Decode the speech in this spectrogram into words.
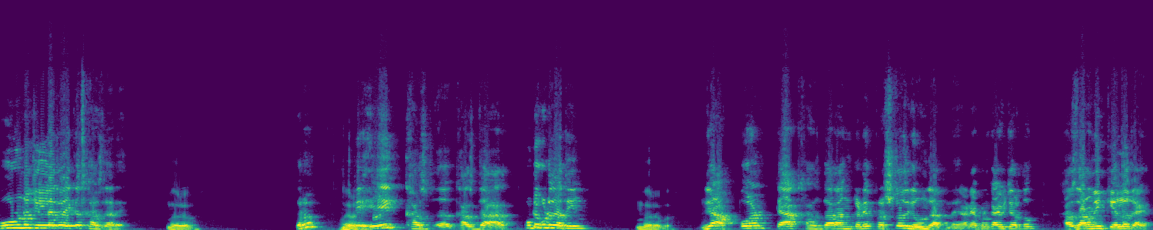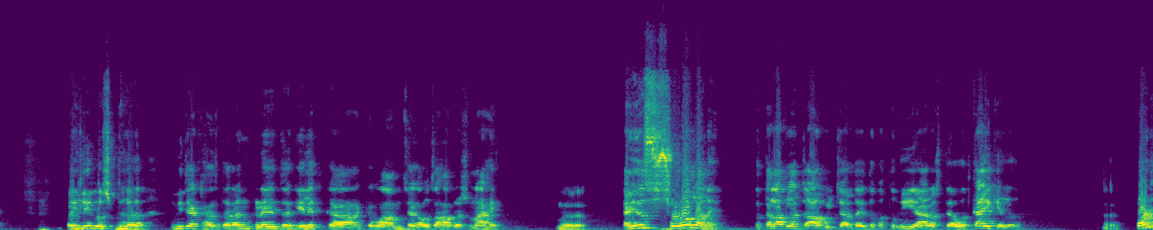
पूर्ण जिल्ह्याचा एकच खासदार आहे. बरोबर. बरोबर? ते एक खास खासदार कुठे कुठे जातील? बरोबर. म्हणजे आपण त्या खासदारांकडे प्रश्नच घेऊन जात नाही. आणि आपण काय विचारतो? खासदारांनी केलं काय? पहिली गोष्ट तुम्ही त्या खासदारांकडे गेलेत का? किंवा आमच्या गावचा हा प्रश्न आहे. त्यांनी जर सोडवला नाही तर त्याला आपल्याला जाब विचारता येतो का? तुम्ही या रस्त्यावर काय केलं. पण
